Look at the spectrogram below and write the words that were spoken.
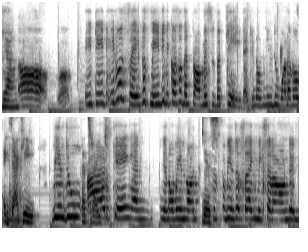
yeah. Uh, it, it it was it was mainly because of that promise to the king that you know we'll do whatever exactly we'll do That's our right. thing and you know we'll not yes. just, we'll just like mix around in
